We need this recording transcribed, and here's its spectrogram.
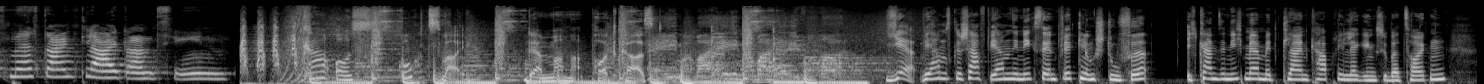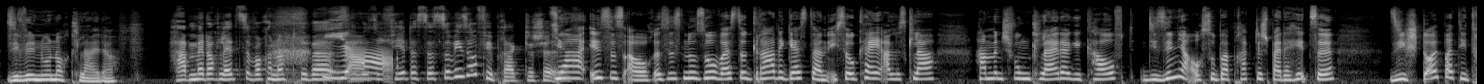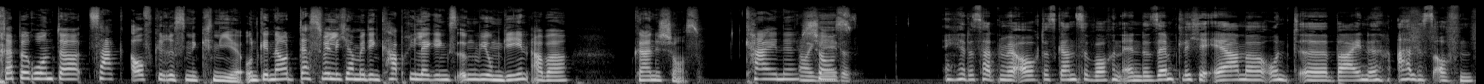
muss mir erst ein Kleid anziehen. Chaos hoch 2. Der Mama-Podcast. Hey Mama, hey Mama, hey Mama. Yeah, wir haben es geschafft. Wir haben die nächste Entwicklungsstufe. Ich kann sie nicht mehr mit kleinen Capri-Leggings überzeugen. Sie will nur noch Kleider. Haben wir doch letzte Woche noch drüber Ja. philosophiert, dass das sowieso viel praktischer ist. Ja, ist es auch. Es ist nur so, weißt du, gerade gestern, ich so, okay, alles klar, haben einen Schwung Kleider gekauft. Die sind ja auch super praktisch bei der Hitze. Sie stolpert die Treppe runter, zack, aufgerissene Knie. Und genau das will ich ja mit den Capri-Leggings irgendwie umgehen, aber keine Chance. Keine Oh je, Chance. das, hier, das hatten wir auch das ganze Wochenende. Sämtliche Ärmel und äh, Beine, alles offen.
